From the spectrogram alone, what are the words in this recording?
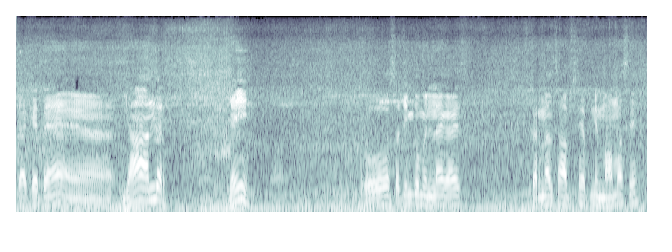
क्या कहते हैं, यहाँ अंदर, यहीं। तो सचिन को मिलना है गाइस कर्नल साहब से, अपने मामा से।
